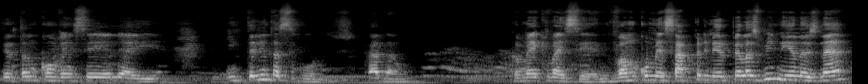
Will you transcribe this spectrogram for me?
tentando convencer ele aí em 30 segundos, cada um. Como é que vai ser? Vamos começar primeiro pelas meninas, né?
